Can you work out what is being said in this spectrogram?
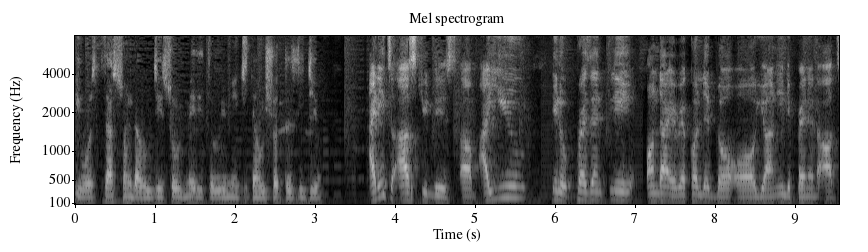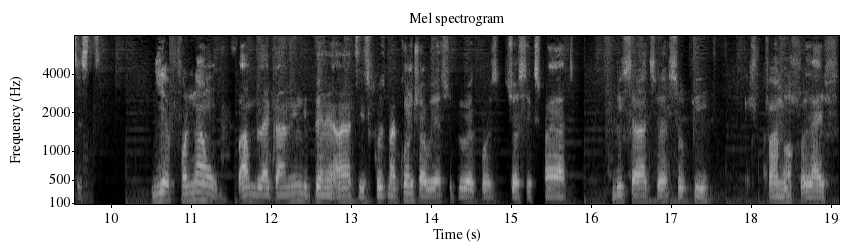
it was that song that we did. So we made it a remix. Then we shot the video. I need to ask you this: um, Are you, you know, presently under a record label or you're an independent artist? Yeah, for now, I'm like an independent artist because my contract with SOP Records just expired. Big shout out to SOP, family for life.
